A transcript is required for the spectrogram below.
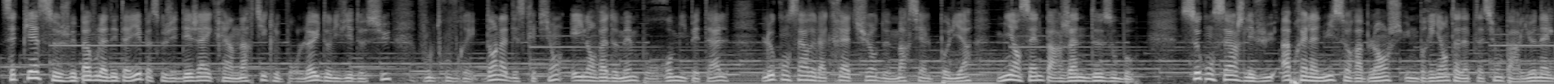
Cette pièce, je vais pas vous la détailler parce que j'ai déjà écrit un article pour l'œil d'Olivier dessus, vous le trouverez dans la description, et il en va de même pour Romy Pétale, le concert de la créature de Martial Polia, mis en scène par Jeanne de Zoubo. Ce concert, je l'ai vu après la nuit sera blanche, une brillante adaptation par Lionel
